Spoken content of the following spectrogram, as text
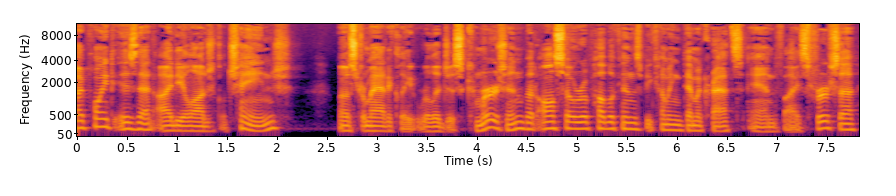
My point is that ideological change, most dramatically religious conversion, but also Republicans becoming Democrats and vice versa,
